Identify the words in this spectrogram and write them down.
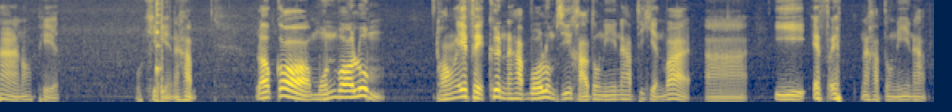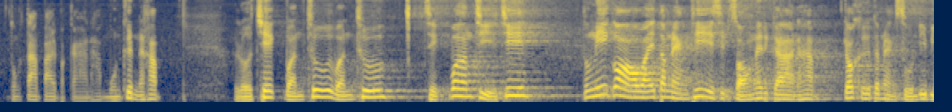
15เนาะเพจโอเคนะครับ แล้วก็หมุนวอลลุ่มของเอฟเฟกขึ้นนะครับวอลลุ่มสีขาวตรงนี้นะครับที่เขียนว่าอ่า EFF นะครับตรงนี้นะครับตรงตามปลายปากกานะครับหมุนขึ้นนะครับโลเช็ควันทูวันทูจิกวันจีจีตรงนี้ก็เอาไว้ตำแหน่งที่ 12นาฬิกานะครับ ก็คือตำแหน่ง0 dB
